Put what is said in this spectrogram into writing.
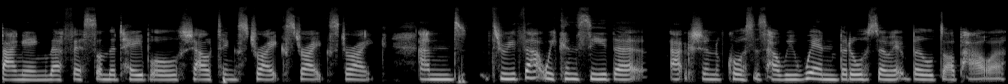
banging their fists on the table, shouting, strike, strike, strike. And through that, we can see that action, of course, is how we win, but also it builds our power.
